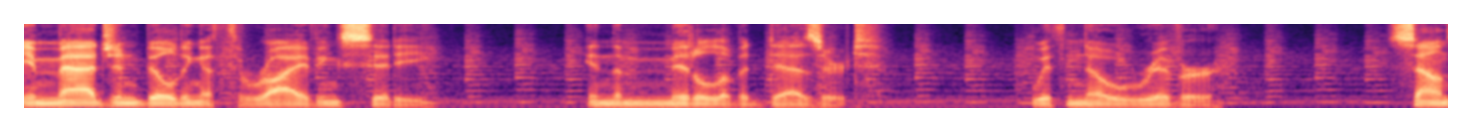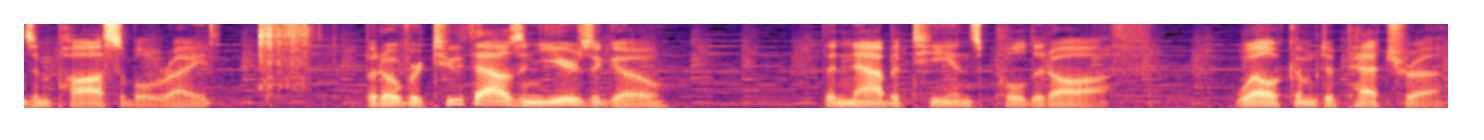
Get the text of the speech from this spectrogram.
Imagine building a thriving city in the middle of a desert with no river. Sounds impossible, right? But over 2,000 years ago, the Nabateans pulled it off. Welcome to Petra,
